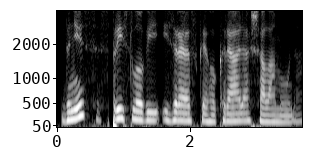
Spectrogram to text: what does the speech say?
Dnes z prísloví izraelského kráľa Šalamúna.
